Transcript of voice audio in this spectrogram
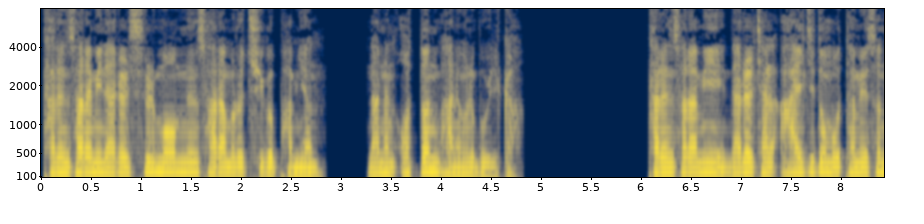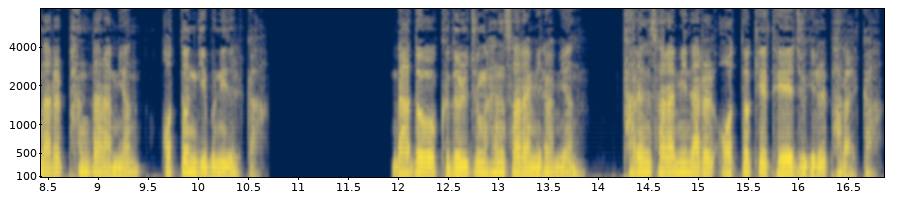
다른 사람이 나를 쓸모없는 사람으로 취급하면 나는 어떤 반응을 보일까? 다른 사람이 나를 잘 알지도 못하면서 나를 판단하면 어떤 기분이 들까? 나도 그들 중 한 사람이라면 다른 사람이 나를 어떻게 대해주기를 바랄까?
